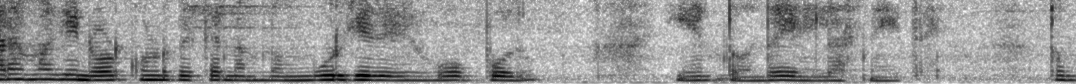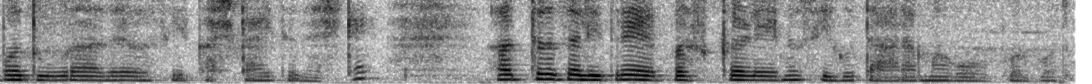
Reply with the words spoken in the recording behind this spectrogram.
ಆರಾಮಾಗಿ ನೋಡ್ಕೊಂಡು ಬೇಕಾದ್ರೆ ನಮ್ಮ ನಮ್ಮೂರಿಗೆ ಹೋಗ್ಬೋದು. ಏನು ತೊಂದರೆ ಏನಿಲ್ಲ ಸ್ನೇಹಿತರೆ. ತುಂಬ ದೂರ ಆದರೆ ಅವರಿಗೆ ಕಷ್ಟ ಆಯ್ತದೆ ಅಷ್ಟೇ. ಹತ್ತಿರದಲ್ಲಿದ್ದರೆ ಬಸ್ಗಳೇನು ಸಿಗುತ್ತೆ, ಆರಾಮಾಗಿ ಹೋಗ್ಬರ್ಬೋದು.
